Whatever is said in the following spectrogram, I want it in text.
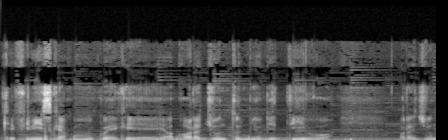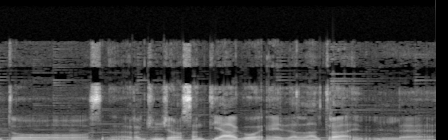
che finisca comunque, che ho raggiunto il mio obiettivo ho raggiunto, raggiungerò Santiago e dall'altra il,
